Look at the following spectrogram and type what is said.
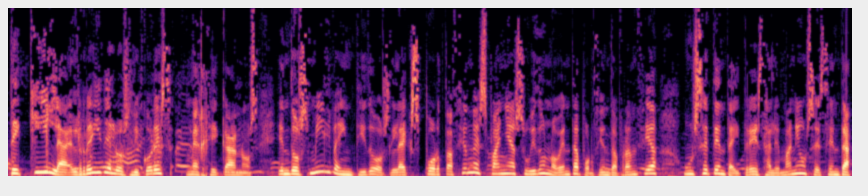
tequila, el rey de los licores mexicanos. En 2022, la exportación a España ha subido un 90%, a Francia un 73%, a Alemania un 60%,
